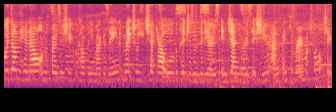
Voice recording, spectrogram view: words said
We're done here now on the photo shoot for Company Magazine. Make sure you check out all the pictures and videos in January's issue, and thank you very much for watching.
